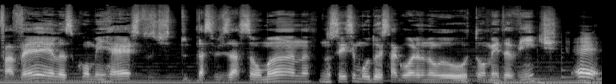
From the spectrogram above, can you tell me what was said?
favelas, comem restos de, da civilização humana. Não sei se mudou isso agora no Tormenta 20. É,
